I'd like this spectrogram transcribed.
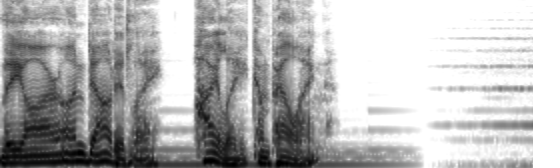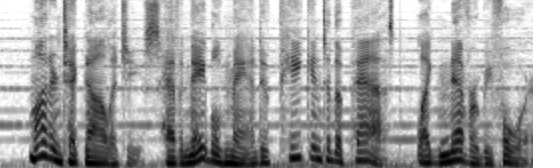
They are undoubtedly highly compelling. Modern technologies have enabled man to peek into the past like never before.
